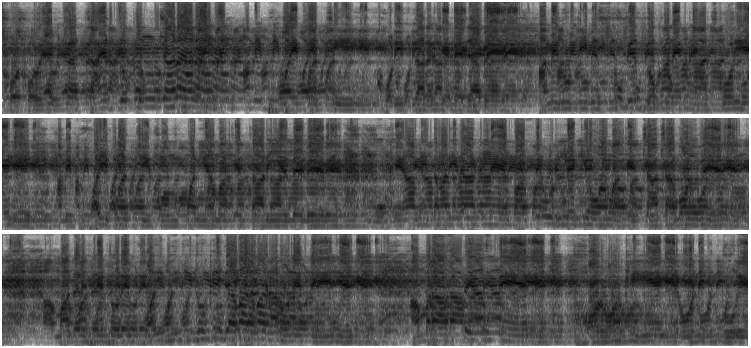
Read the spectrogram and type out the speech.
ছোট একটা চায়ের দোকান যারা আমি ভয় পাচ্ছি, খরিদ্দার কেটে যাবে। আমি রুটি, বিস্কুটের দোকানে কাজ করি আমি ভয় পাচ্ছি কোম্পানি আমাকে তাড়িয়ে দেবে। মুখে আমি দাঁড়িয়ে রাখলে বাসে উঠলে কেউ আমাকে চাচা বলবে। আমাদের ভেতরে ভয় ঢুকে যাওয়ার কারণে আমরা আস্তে আস্তে ধর্মকে অনেক দূরে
